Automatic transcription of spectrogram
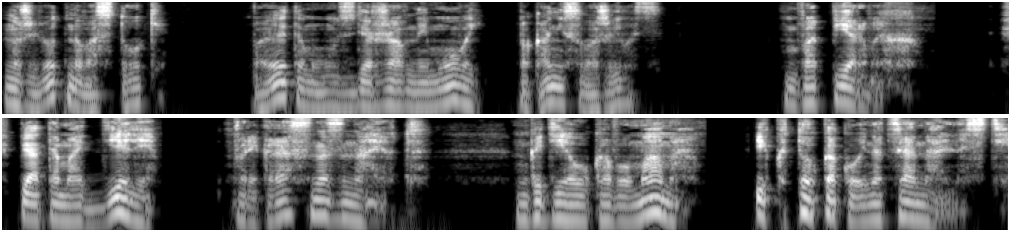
но живет на Востоке. Поэтому с державной мовой пока не сложилось. Во-первых, в пятом отделе прекрасно знают, где у кого мама и кто какой национальности.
